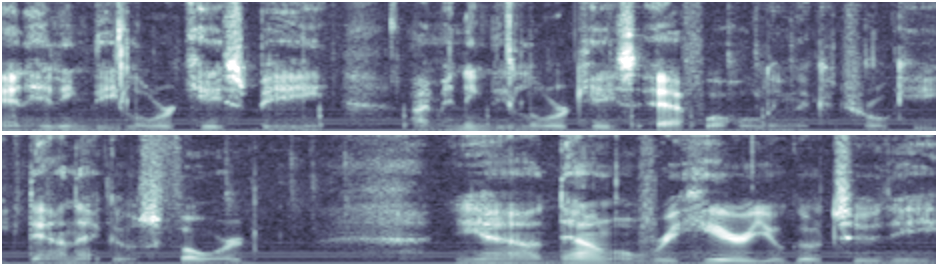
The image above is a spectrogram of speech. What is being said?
and hitting the lowercase b. I'm hitting the lowercase f while holding the control key down. That goes forward. Yeah, down over here you'll go to the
